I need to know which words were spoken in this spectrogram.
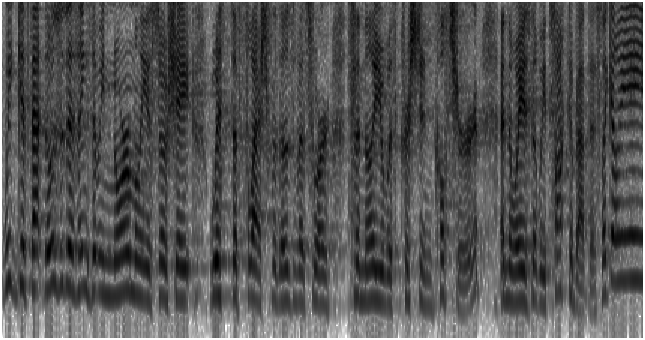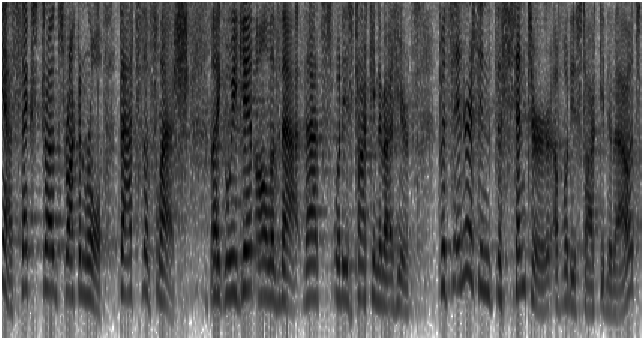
we get that. Those are the things that we normally associate with the flesh for those of us who are familiar with Christian culture and the ways that we talk about this. Like, oh, yeah, yeah, yeah, sex, drugs, rock and roll. That's the flesh. Like, we get all of that. That's what he's talking about here. But it's interesting that the center of what he's talking about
